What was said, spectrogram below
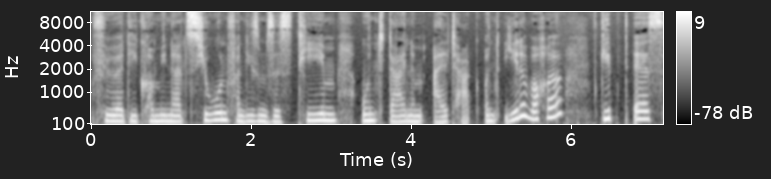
für die Kombination von diesem System und deinem Alltag. Und jede Woche gibt es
